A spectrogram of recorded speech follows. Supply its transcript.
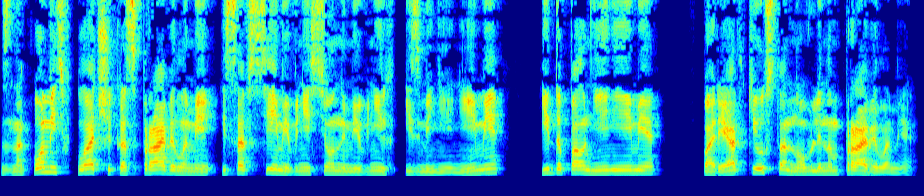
знакомить вкладчика с правилами и со всеми внесенными в них изменениями и дополнениями в порядке, установленном правилами.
